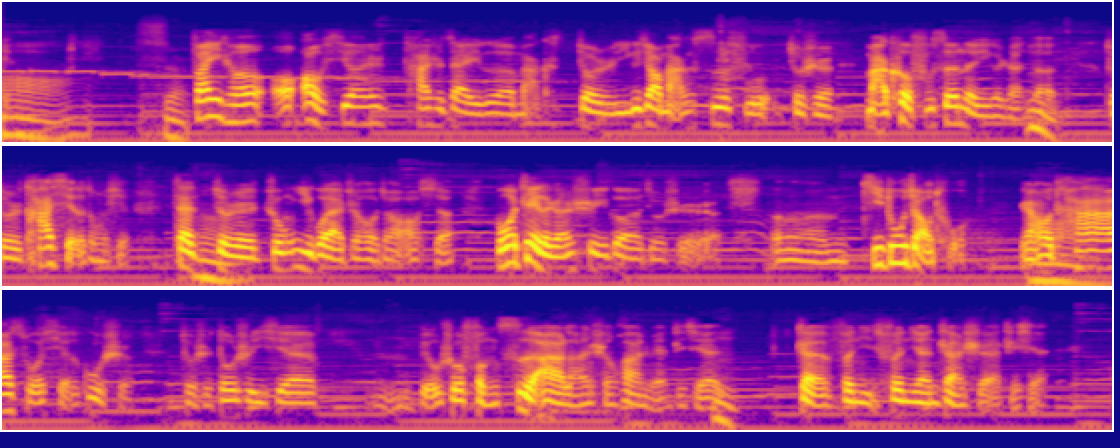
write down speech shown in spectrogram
是翻译成奥奥西恩，他是在一个马克就是一个叫马克思福就是马克福森的一个人的。就是他写的东西，在就是中译过来之后叫奥西恩。不过这个人是一个就是，嗯，基督教徒。然后他所写的故事，就是都是一些，嗯，比如说讽刺爱尔兰神话里面这些战芬尼芬尼安战士啊这些，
